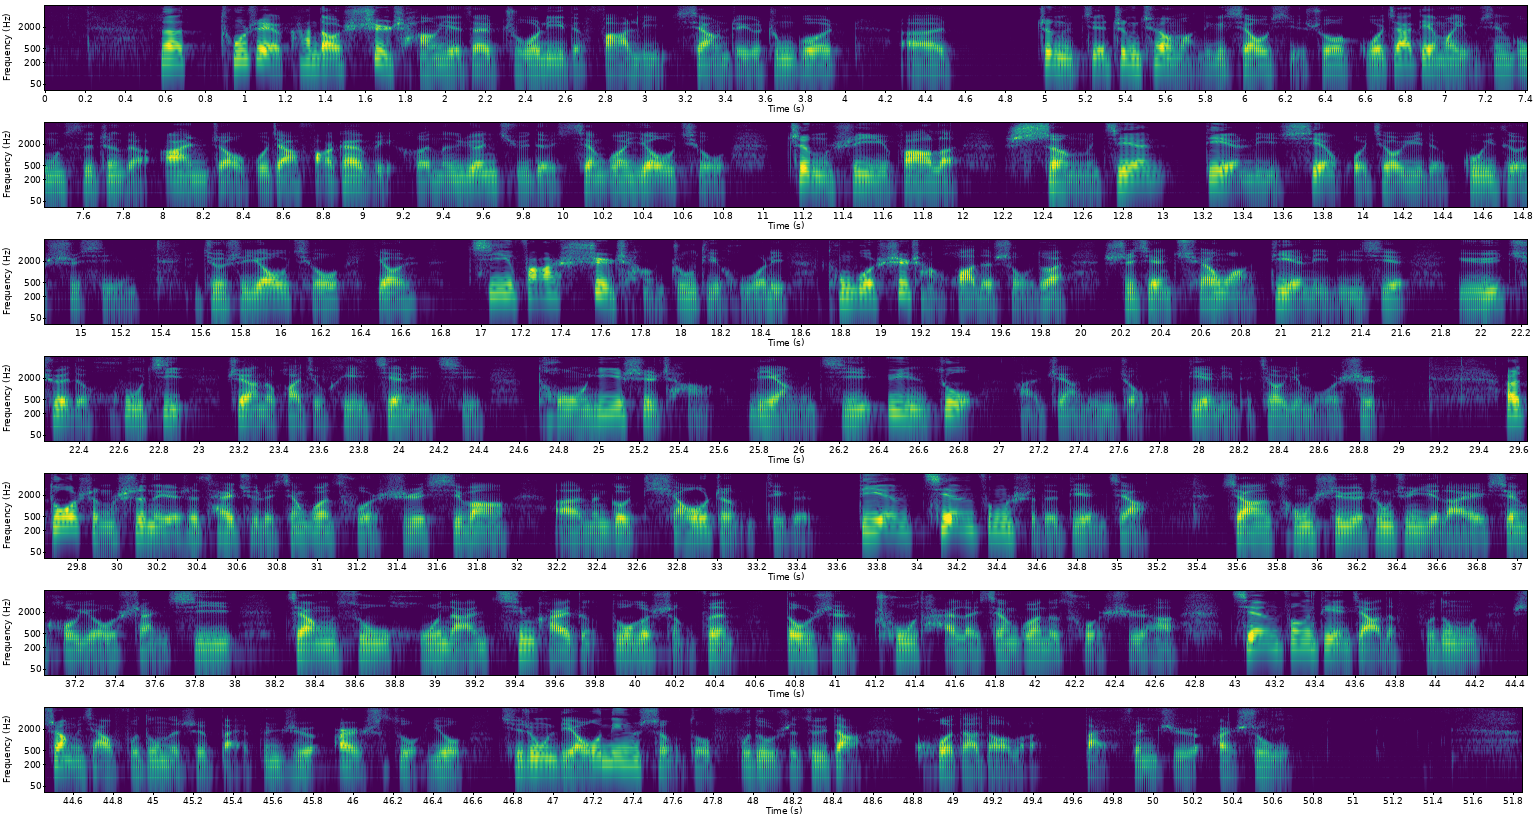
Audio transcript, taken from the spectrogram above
那同时也看到市场也在着力的发力，像这个中国呃。证监证券网的一个消息说，国家电网有限公司正在按照国家发改委和能源局的相关要求，正式印发了省间电力现货交易的规则试行，就是要求要激发市场主体活力，通过市场化的手段实现全网电力的一些余缺的互济，这样的话就可以建立起统一市场、两级运作啊这样的一种电力的交易模式。而多省市呢，也是采取了相关措施，希望啊能够调整这个巅尖峰时的电价。像从十月中旬以来，先后有陕西、江苏、湖南、青海等多个省份都是出台了相关的措施哈，尖峰电价的浮动上下浮动的是百分之二十左右，其中辽宁省的幅度是最大，扩大到了百分之二十五。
